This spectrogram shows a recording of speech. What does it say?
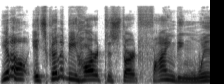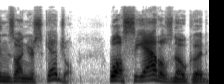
you know, it's going to be hard to start finding wins on your schedule. Well, Seattle's no good.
